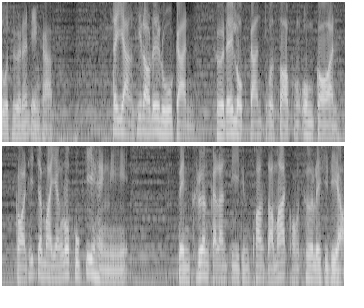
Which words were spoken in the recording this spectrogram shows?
ตัวเธอนั่นเองครับ แต่อย่างที่เราได้รู้กัน เธอได้หลบการตรวจสอบขององค์กร ก่อนที่จะมายังโลกคุกกี้แห่งนี้ เป็นเครื่องการันตีถึงความสามารถของเธอเลยทีเดียว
